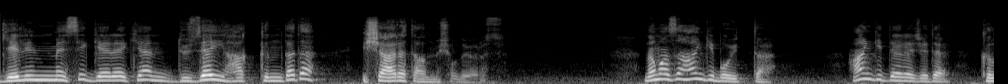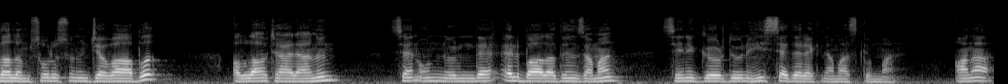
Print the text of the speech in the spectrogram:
gelinmesi gereken düzey hakkında da işaret almış oluyoruz. Namazı hangi boyutta, hangi derecede kılalım sorusunun cevabı Allahu Teala'nın sen onun önünde el bağladığın zaman seni gördüğünü hissederek namaz kılman. Ana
